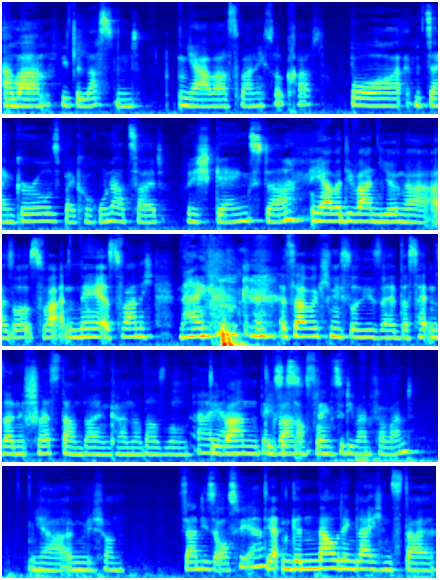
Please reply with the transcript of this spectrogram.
Aber Aber, wie belastend. ja, aber es war nicht so krass. Boah, mit seinen Girls bei Corona-Zeit. Richtig Gangster. Ja, aber die waren jünger. Also es war, nee, es war nicht, nein. Okay. Es war wirklich nicht so diese, das hätten seine Schwestern sein können oder so. Ah, die ja. waren, die denkst waren du, auch so, Denkst du, die waren verwandt? ja, irgendwie schon. Sahen die so aus wie er? Die hatten genau den gleichen Style.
